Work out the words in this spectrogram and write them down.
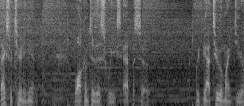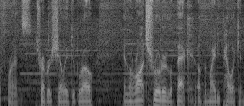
thanks for tuning in. Welcome to this week's episode. We've got two of my dear friends, Trevor Shelley De Brauw and Laurent Schroeder Lebec of the Mighty Pelican.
